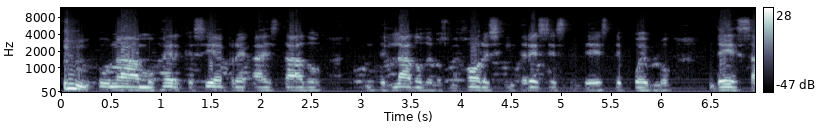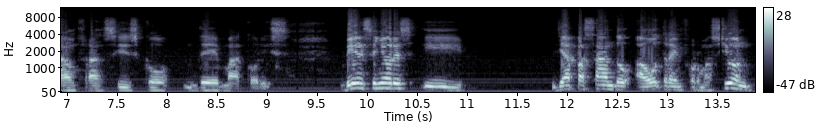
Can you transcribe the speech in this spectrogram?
una mujer que siempre ha estado del lado de los mejores intereses de este pueblo de San Francisco de Macorís. Bien, señores, y ya pasando a otra información,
